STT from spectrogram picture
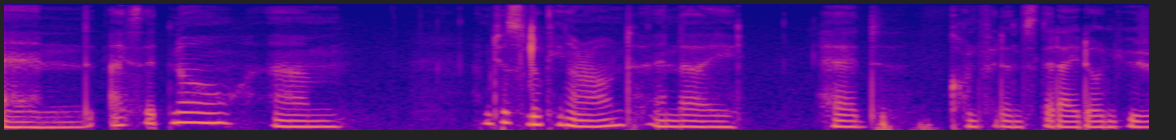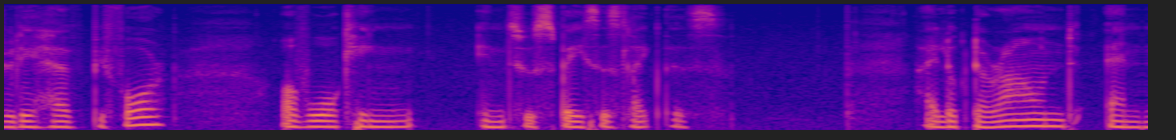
And I said, "No, um, I'm just looking around," and I had confidence that I don't usually have before of walking into spaces like this. I looked around and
